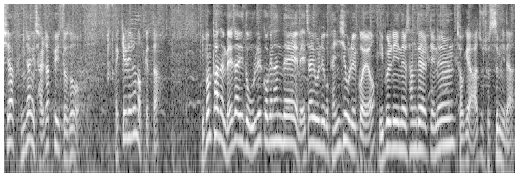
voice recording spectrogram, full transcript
시야 굉장히 잘 잡혀 있어서 뺏길 일은 없겠다. 이번 판은 메자이도 올릴 거긴 한데 메자이 올리고 벤시 올릴 거예요. 이블린을 상대할 때는 저게 아주 좋습니다.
